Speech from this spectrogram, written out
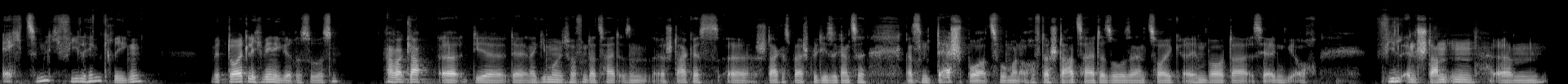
echt ziemlich viel hinkriegen mit deutlich weniger Ressourcen. Aber klar, äh, die, der Energiemonitor von der Zeit ist ein äh, starkes, äh, starkes Beispiel. Diese ganze, ganzen Dashboards, wo man auch auf der Startseite so sein Zeug äh, hinbaut, da ist ja irgendwie auch viel entstanden. Ähm,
